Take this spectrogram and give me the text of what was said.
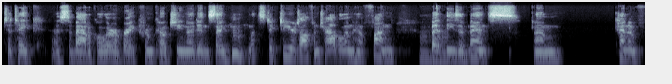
to take a sabbatical or a break from coaching. I didn't say, hmm, let's take two years off and travel and have fun. Mm-hmm. But these events um, kind of,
